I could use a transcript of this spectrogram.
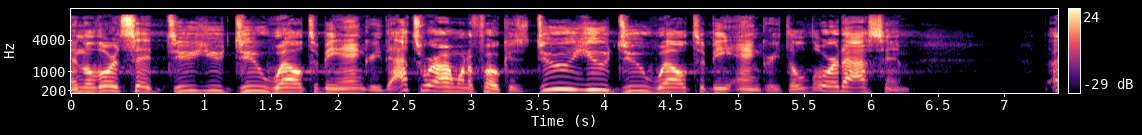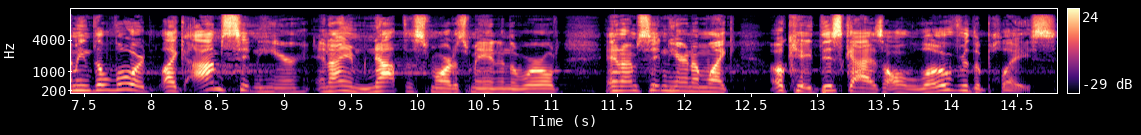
And the Lord said, Do you do well to be angry? That's where I want to focus. Do you do well to be angry? The Lord asked him. I mean, the Lord, like, I'm sitting here and I am not the smartest man in the world. And I'm sitting here and I'm like, okay, this guy's all over the place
